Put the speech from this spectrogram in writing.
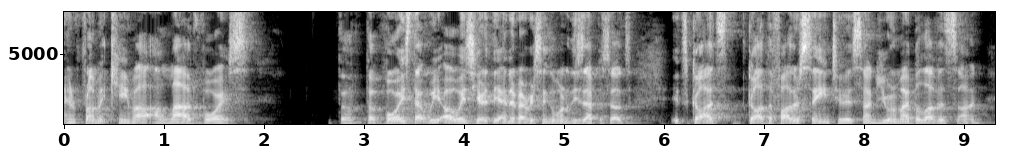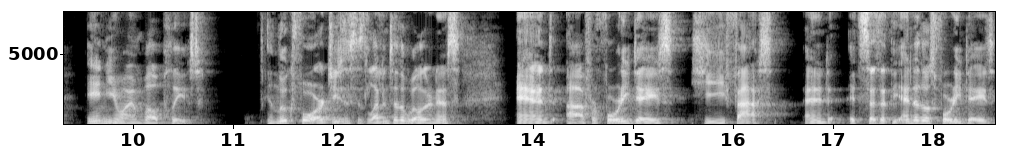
and from it came a, a loud voice, the the voice that we always hear at the end of every single one of these episodes. It's God's God the Father saying to His Son, "You are my beloved Son; in you I am well pleased." In Luke four, Jesus is led into the wilderness, and uh, for forty days he fasts. And it says at the end of those forty days,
